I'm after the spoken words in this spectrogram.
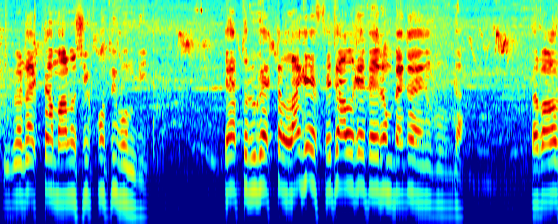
তুই একটা মানসিক প্রতিবন্ধী। এতটুকু একটা লাগে সেটা আলগাইতে এরকম ব্যাগ হয়ে গেছে ভাড়া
